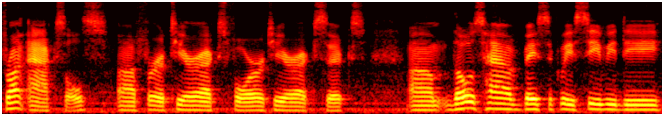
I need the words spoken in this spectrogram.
front axles uh, for a TRX4 or TRX6, um, those have basically CVD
